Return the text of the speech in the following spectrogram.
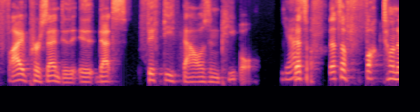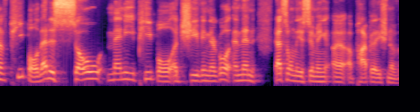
5% is, is that's 50,000 people. Yeah. That's a that's a fuck ton of people. That is so many people achieving their goal. And then that's only assuming a, a population of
